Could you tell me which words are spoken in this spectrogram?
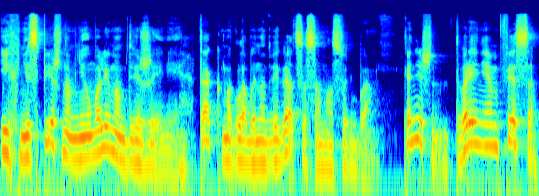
их неспешном, неумолимом движении. Так могла бы надвигаться сама судьба. Конечно, творением Фесса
